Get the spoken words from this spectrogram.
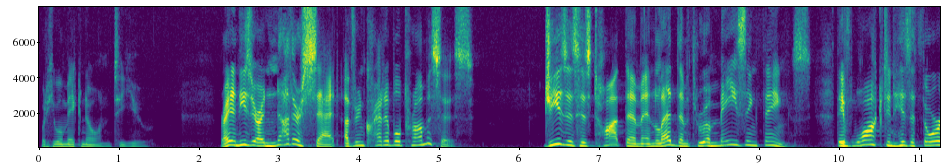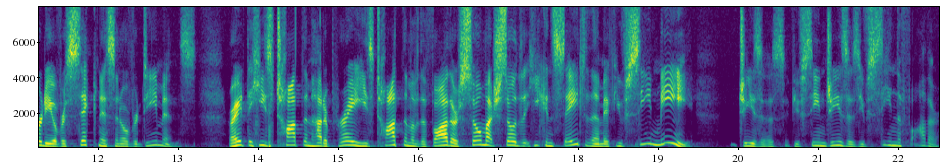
what He will make known to you right? And these are another set of incredible promises. Jesus has taught them and led them through amazing things. They've walked in his authority over sickness and over demons, right? That he's taught them how to pray. He's taught them of the Father so much so that he can say to them, If you've seen me, Jesus, if you've seen Jesus, you've seen the Father.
